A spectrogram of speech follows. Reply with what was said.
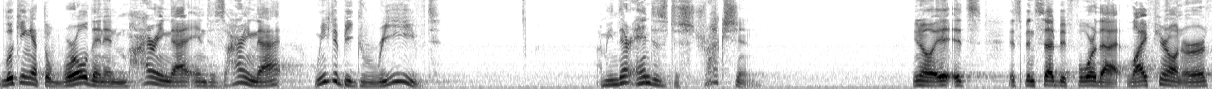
looking at the world and admiring that and desiring that. We need to be grieved. I mean, their end is destruction. You know, it, it's, it's been said before that life here on earth,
